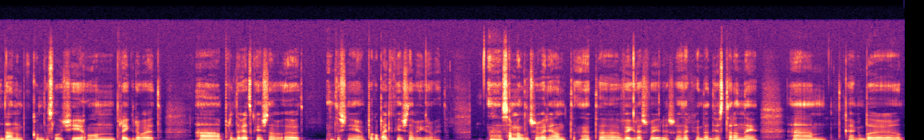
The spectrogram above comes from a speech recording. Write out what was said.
в данном каком-то случае он проигрывает а продавец, конечно, э, точнее, покупатель, конечно, выигрывает. Э, самый лучший вариант — это выигрыш-выигрыш. Это когда две стороны как бы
